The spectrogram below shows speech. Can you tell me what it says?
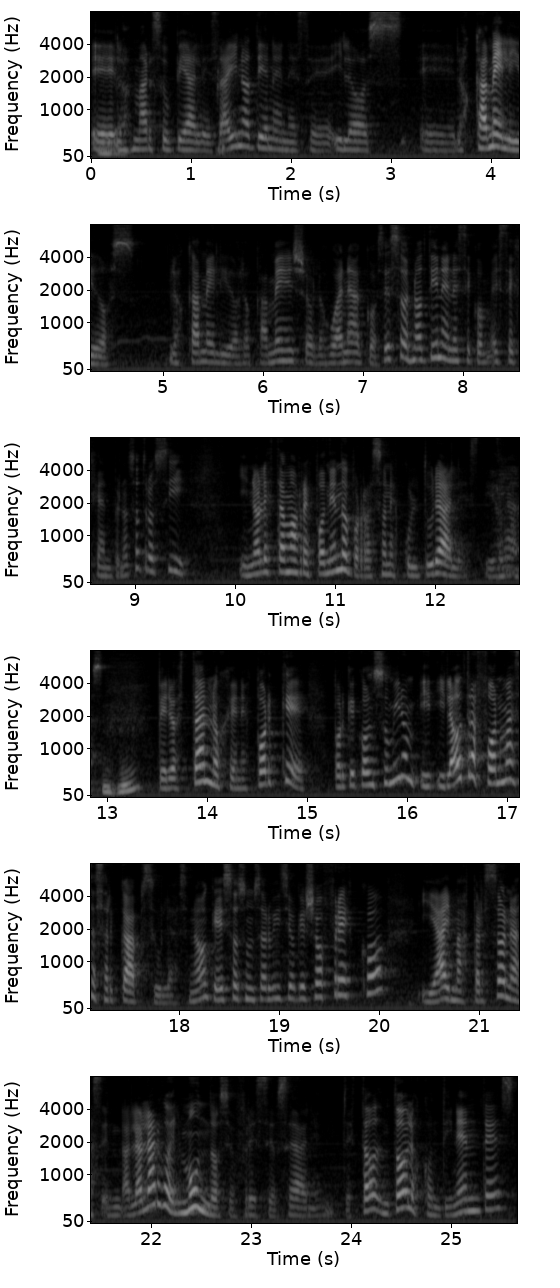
eh, los marsupiales. Ahí no tienen ese. Y los, eh, los camélidos, los camélidos, los camellos, los guanacos, esos no tienen ese, gen, pero nosotros sí. y no le estamos respondiendo por razones culturales, digamos. Pero están los genes. ¿Por qué? Porque consumieron. Y, y la otra forma es hacer cápsulas, ¿no? Que eso es un servicio que yo ofrezco y hay más personas. en- a lo largo del mundo se ofrece, o sea, en, todos los continentes.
